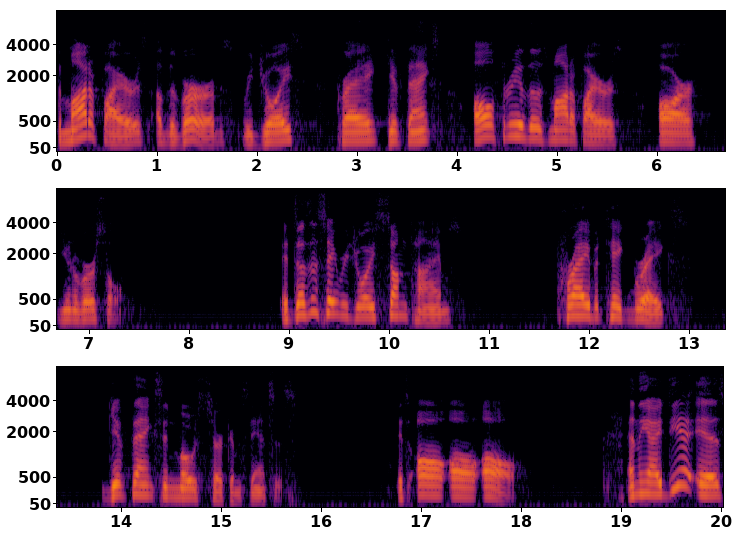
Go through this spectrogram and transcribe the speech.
The modifiers of the verbs rejoice, pray, give thanks, all three of those modifiers are universal. It doesn't say rejoice sometimes, pray but take breaks, give thanks in most circumstances. It's all, all, all. And the idea is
